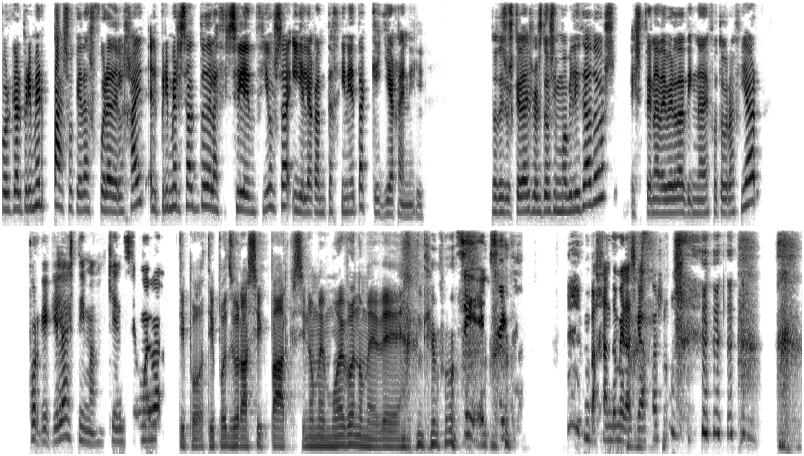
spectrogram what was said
Porque al primer paso que das fuera del hide, el primer salto de la silenciosa y elegante jineta que llega en él. Entonces os quedáis los dos inmovilizados, escena de verdad digna de fotografiar, porque qué lástima, quien se mueva. Tipo, tipo Jurassic Park, si no me muevo no me ve. Sí, exacto. bajándome las gafas, ¿no?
